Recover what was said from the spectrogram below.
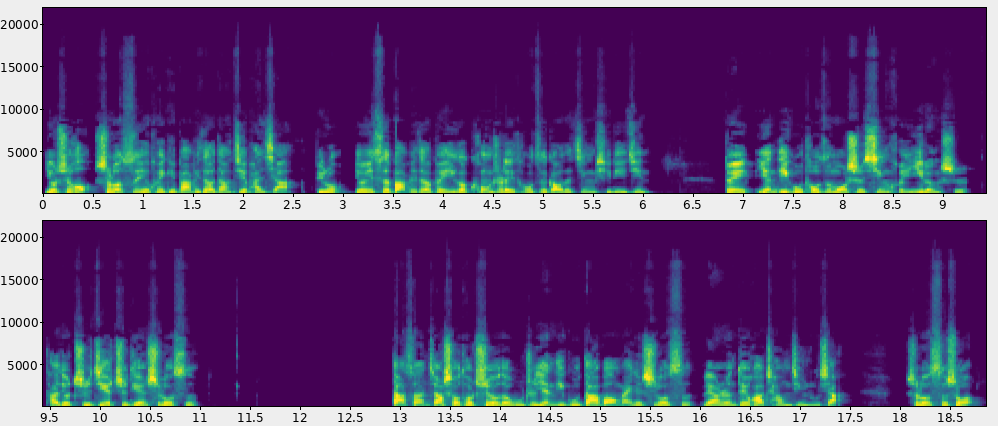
有时候，施洛斯也会给巴菲特当接盘侠。比如有一次，巴菲特被一个控制类投资搞得精疲力尽，对烟蒂股投资模式心灰意冷时，他就直接致电施洛斯。打算将手头持有的五只烟蒂股打包卖给施洛斯。两人对话场景如下：施洛斯说：“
